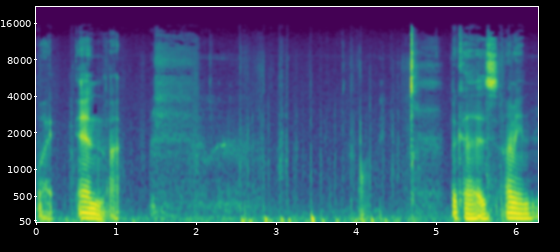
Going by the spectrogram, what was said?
Like, and. Uh, because I mean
